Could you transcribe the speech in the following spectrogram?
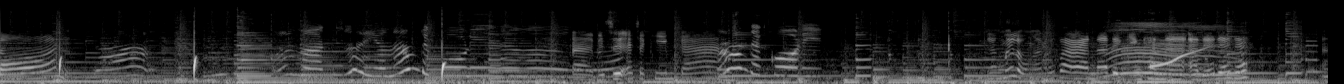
ร้อนไปไปซื้อไอศครีมกันยังไม่หลงอนุบาลนะเด็กหญิงคณาอะเดี๋ยวเดี๋ยวเดี๋ยวอะ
